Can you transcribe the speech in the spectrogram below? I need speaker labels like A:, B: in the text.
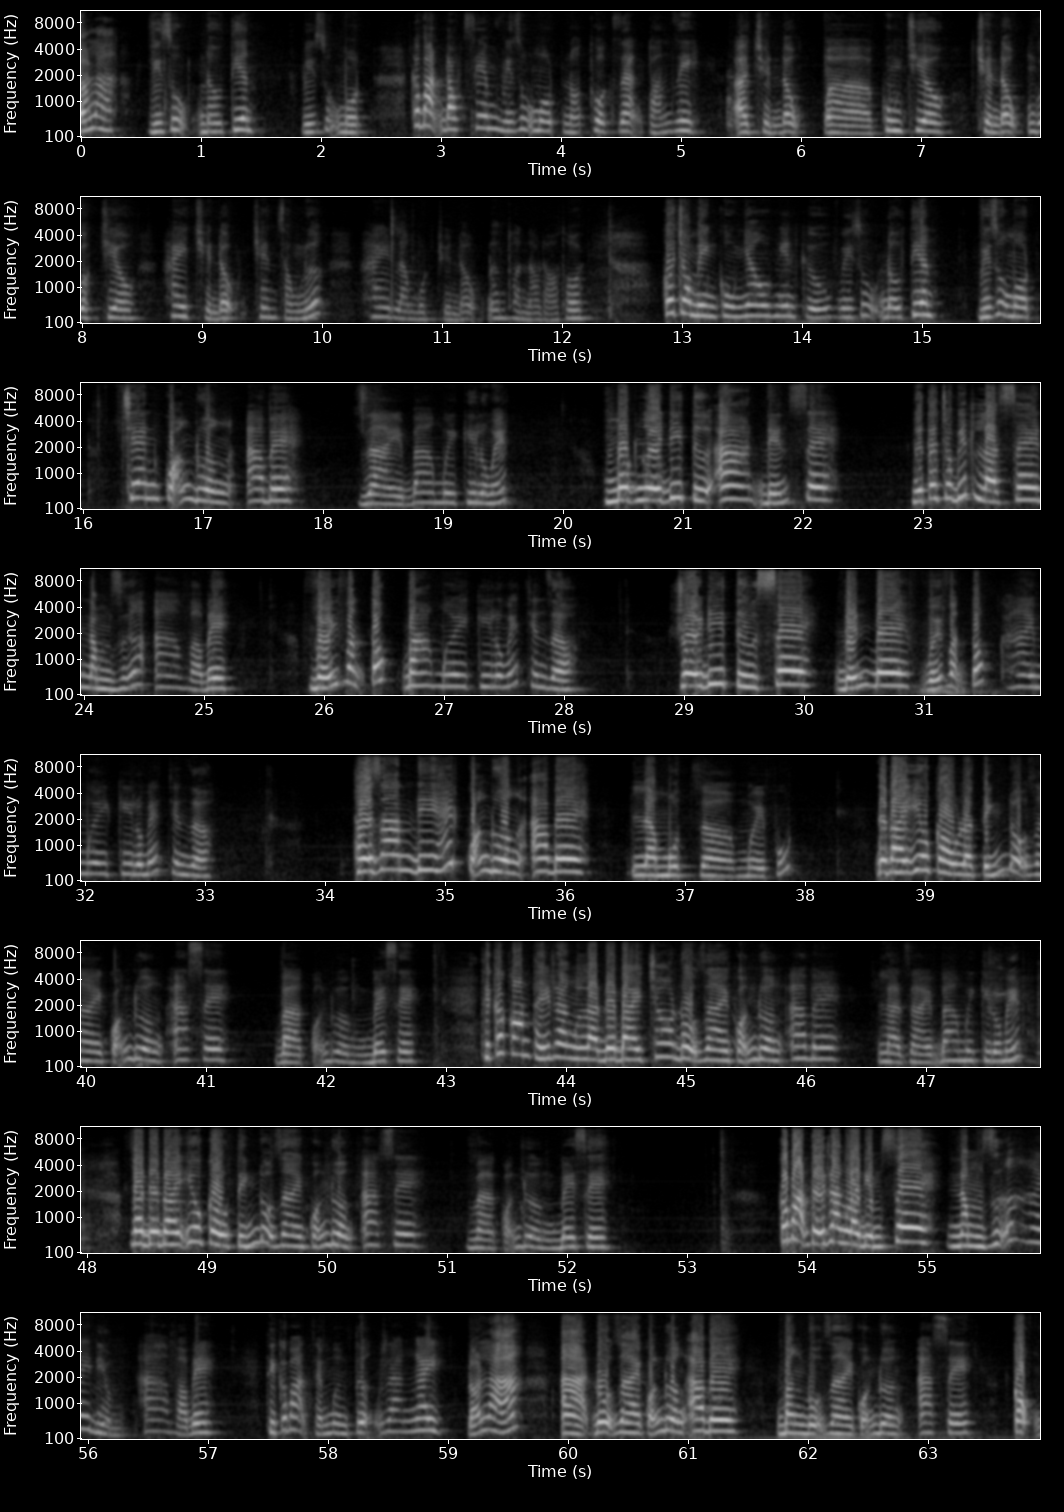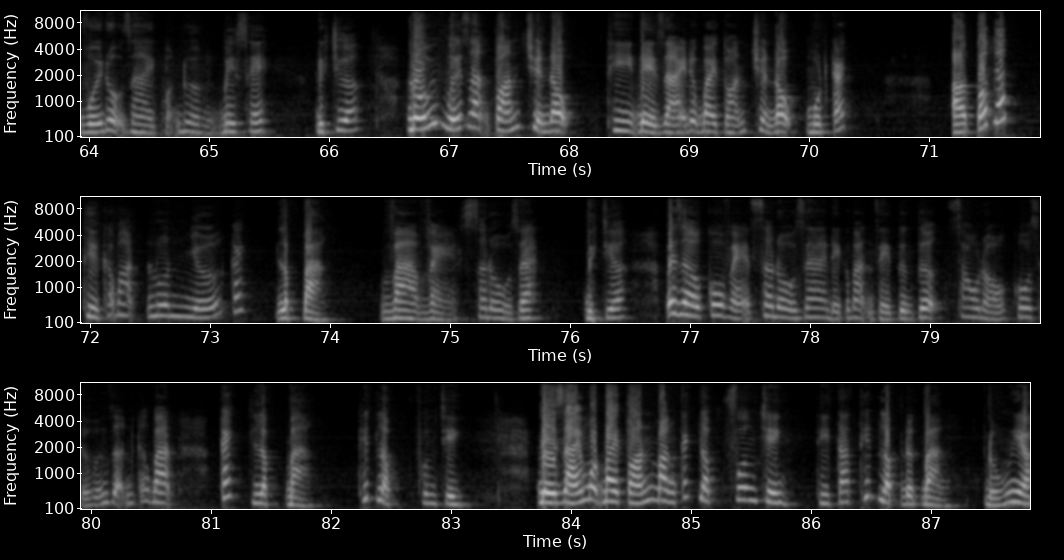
A: Đó là ví dụ đầu tiên, ví dụ 1. Các bạn đọc xem ví dụ 1 nó thuộc dạng toán gì? À, chuyển động à, cung chiều, chuyển động ngược chiều hay chuyển động trên dòng nước hay là một chuyển động đơn thuần nào đó thôi. Cô cho mình cùng nhau nghiên cứu ví dụ đầu tiên. Ví dụ 1. Trên quãng đường AB dài 30 km. Một người đi từ A đến C. Người ta cho biết là C nằm giữa A và B với vận tốc 30 km h rồi đi từ C đến B với vận tốc 20 km h Thời gian đi hết quãng đường AB là 1 giờ 10 phút. Đề bài yêu cầu là tính độ dài quãng đường AC và quãng đường BC. Thì các con thấy rằng là đề bài cho độ dài quãng đường AB là dài 30 km. Và đề bài yêu cầu tính độ dài quãng đường AC và quãng đường BC. Các bạn thấy rằng là điểm C nằm giữa hai điểm A và B. Thì các bạn sẽ mường tượng ra ngay đó là à độ dài quãng đường AB bằng độ dài quãng đường AC cộng với độ dài quãng đường BC. Được chưa? Đối với dạng toán chuyển động thì để giải được bài toán chuyển động một cách à, tốt nhất thì các bạn luôn nhớ cách lập bảng và vẽ sơ đồ ra. Được chưa? Bây giờ cô vẽ sơ đồ ra để các bạn dễ tưởng tượng. Sau đó cô sẽ hướng dẫn các bạn cách lập bảng, thiết lập phương trình. Để giải một bài toán bằng cách lập phương trình thì ta thiết lập được bảng, đúng không nhỉ?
